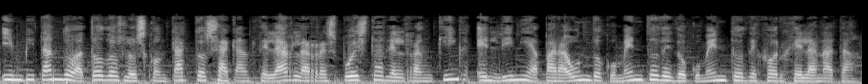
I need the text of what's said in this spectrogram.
invitando a todos los contactos a cancelar la respuesta del ranking en línea para un documento de documento de Jorge Lanata.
